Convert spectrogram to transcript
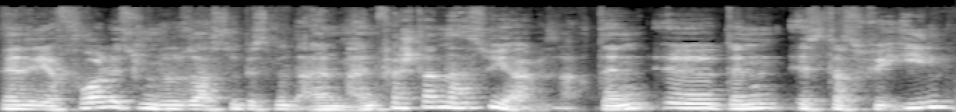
wenn er dir vorliest und du sagst, du bist mit allem einverstanden, hast du ja gesagt. Dann, äh, dann ist das für ihn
